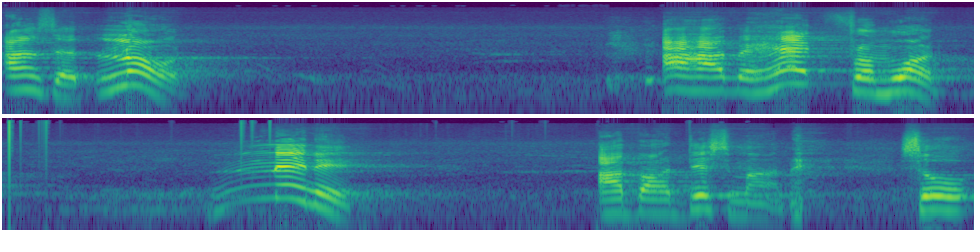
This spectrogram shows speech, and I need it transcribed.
answered, Lord, I have heard from what? Many about this man. So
